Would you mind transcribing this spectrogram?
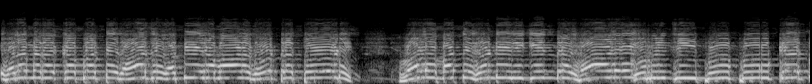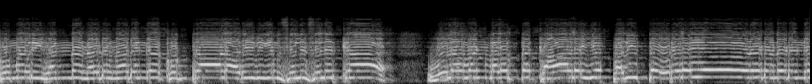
விளம்பரக்கப்பட்டு ராஜ கம்பீரமான தோற்றத்தோடு வளம் வந்து கொண்டிருக்கின்ற காலை குறிஞ்சி பூ பூக்க குமரி கண்ட நடு நடுங்க குற்றால அருவியும் சிலு சிலிர்க்க உழவன் வளர்த்த காலையும் பதித்த உரலையோ நடு நடுங்க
